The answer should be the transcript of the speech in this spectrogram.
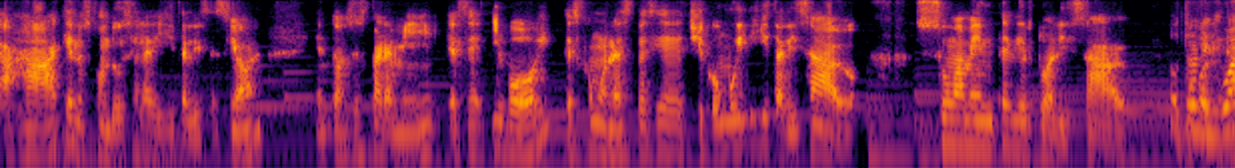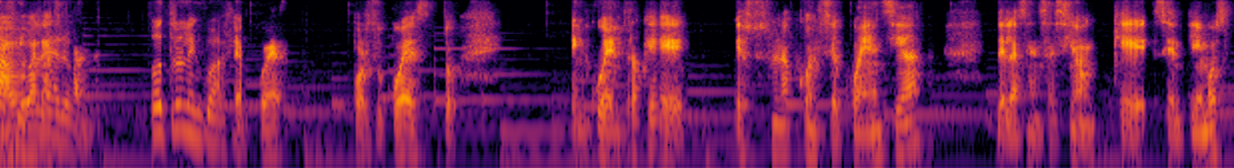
ajá, que nos conduce a la digitalización. Entonces, para mí, ese e-boy es como una especie de chico muy digitalizado, sumamente virtualizado. Otro lenguaje, claro. Otro lenguaje. por supuesto. Encuentro que eso es una consecuencia de la sensación que sentimos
